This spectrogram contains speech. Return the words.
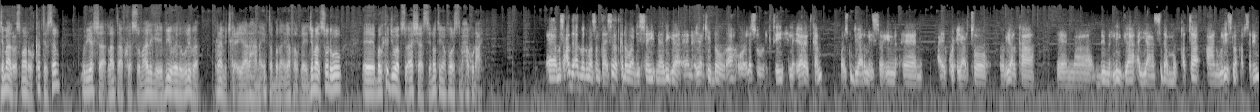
Jamaal cusmaan oo ka tirsan wariyaasha laanta afka soomaaliga ee v o eda weliba barnaamijka ciyaarahana inta badan ila falqeeya. Jamaal soo dhowow bal ka jawaab su'aashaasi nottingham forest maxaa ku dhacay? Mascadda aad baad umahadsan tahay sidaad ka dhawaajisay naadiga ciyaartoy dhowr ah oo ay la soo wareegtay xilli ciyaareedkan oo isku diyaarinayso in ay ku ciyaarto horyaalka premier leaga ayaa sida muuqata aan weli isla qabsanin.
